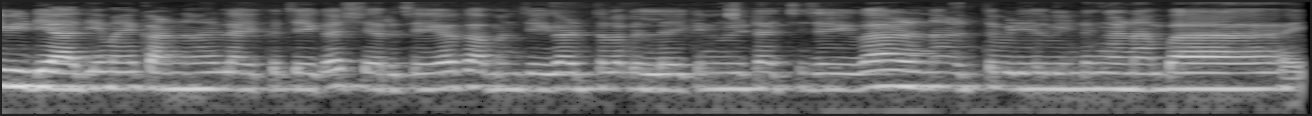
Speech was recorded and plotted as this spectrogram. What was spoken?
ഈ വീഡിയോ ആദ്യമായി കാണുന്നവർ ലൈക്ക് ചെയ്യുക ഷെയർ ചെയ്യുക കമന്റ് ചെയ്യുക അടുത്തുള്ള ബെല്ലൈക്കൻ കൂടി ടച്ച് ചെയ്യുക. അടുത്ത വീഡിയോയിൽ വീണ്ടും കാണാം. ബൈ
